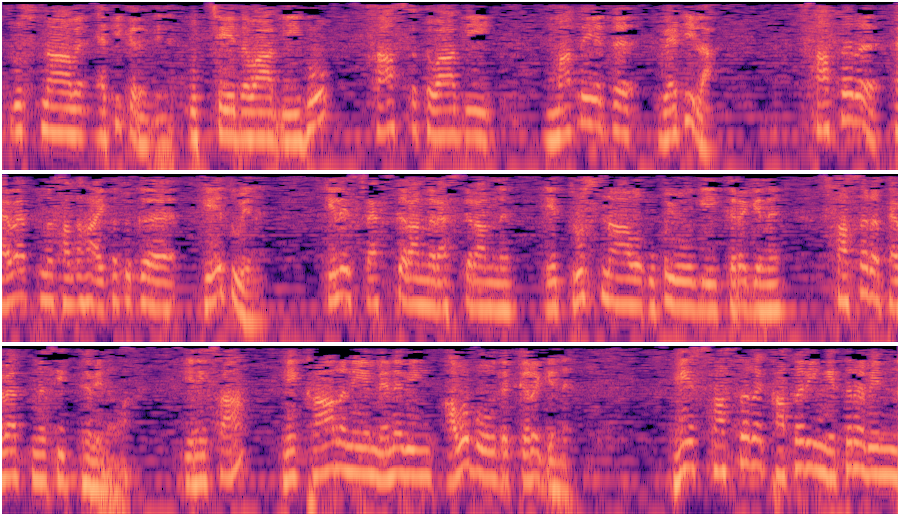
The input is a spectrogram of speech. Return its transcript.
තෘෂ්ණාව ඇති කරගෙන උච්ඡේදවාදී හෝ සාස්ත්‍රවාදී මතයට වැටිලා සසර පැවැත්ම සඳහා එකතුක හේතු වෙන කෙලෙස් රැස් කරන්න රැස් කරන්න ඒ තෘෂ්ණාව උපයෝගී කරගෙන සසර පැවැත්ම සිද්ධ වෙනවා. ඒ නිසා මේ කාරණේ මනවින් අවබෝධ කරගෙන මේ සසර කතරින් එතර වෙන්න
